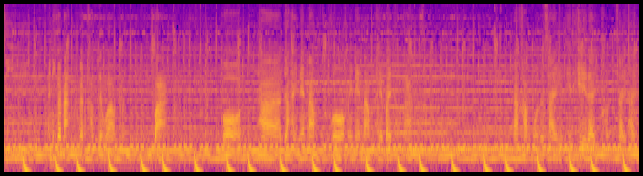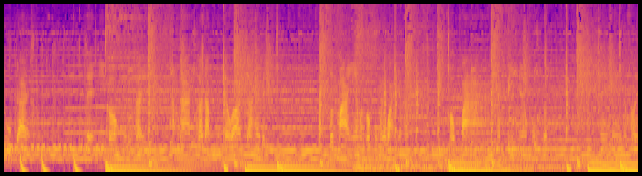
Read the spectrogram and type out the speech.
สีนี้อันนี้ก็หนักเหมือนกันครับ แต่ว่ามันบางก็ถ้าจะให้แนะนำผมก็ไม่แนะนำให้ไปทำงานนะครับถ้าขับมอเตอร์ไซค์เท่ๆได้อยู่ครับใส่ถ่ายรูปได้ครับแต่อันนี้ก็คงใส่ทำงานระดับหนึ่งแต่ว่าจะให้ไปต้นไม้เนี่ยมันก็คงไม่ไหวอะครับ เข้าป่าแคมปิ้งเนี่ยคงแบบ อย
